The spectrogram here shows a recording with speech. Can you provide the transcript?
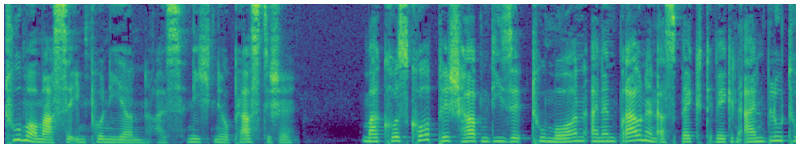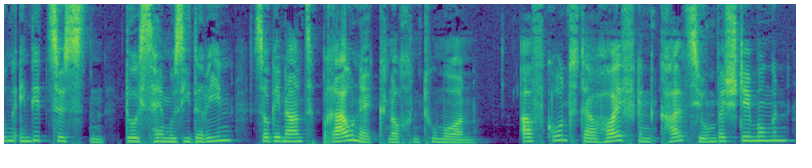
Tumormasse imponieren, als nicht neoplastische. Makroskopisch haben diese Tumoren einen braunen Aspekt wegen Einblutung in die Zysten, durchs Hämosiderin sogenannt braune Knochentumoren. Aufgrund der häufigen Calciumbestimmungen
